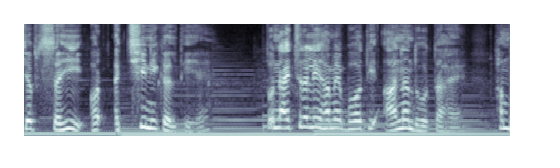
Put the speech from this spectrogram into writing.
जब सही और अच्छी निकलती है तो नेचुरली हमें बहुत ही आनंद होता है। हम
